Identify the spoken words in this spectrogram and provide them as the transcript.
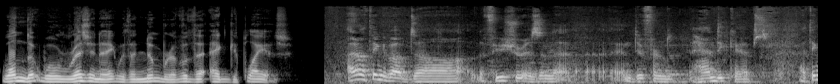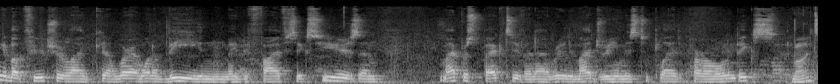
one that will resonate with a number of other EDGA players. I don't think about uh, the future as in, uh, in, different handicaps. I think about future like uh, where I want to be in maybe five, six years, and my perspective and I really my dream is to play the Paralympics. Right.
